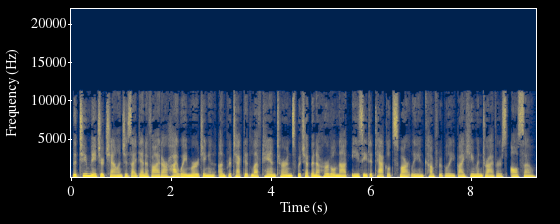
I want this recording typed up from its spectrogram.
The two major challenges identified are highway merging and unprotected left hand turns, which have been a hurdle not easy to tackle smartly and comfortably by human drivers, also.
